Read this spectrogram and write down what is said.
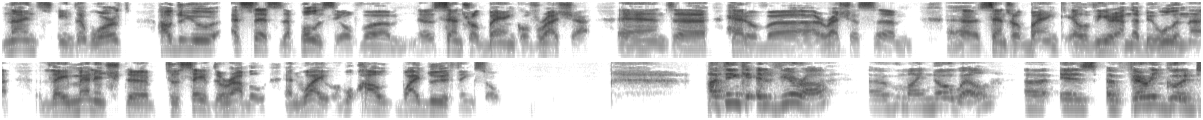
ninth in the world. How do you assess the policy of um, uh, Central Bank of Russia and uh, head of uh, Russia's um, uh, central bank, Elvira Nabiullina? They managed uh, to save the ruble, and why? How? Why do you think so? I think Elvira, uh, whom I know well, is a very good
